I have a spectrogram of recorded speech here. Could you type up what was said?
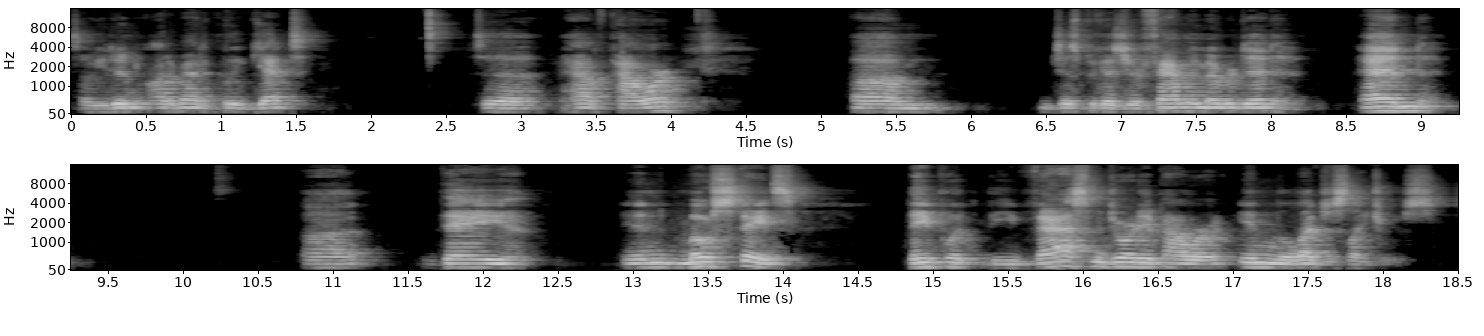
So you didn't automatically get to have power um, just because your family member did. And uh, they, in most states, they put the vast majority of power in the legislatures.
